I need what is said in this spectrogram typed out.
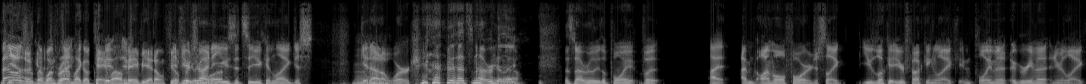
those Yeah, are the ones where I'm like, okay, if- well, if- maybe I don't feel if for you're you trying anymore. to use it so you can like just get out Mhm. of work, that's not really Yeah. that's not really the point. But I I'm I'm all for it. just like you look at your fucking like employment agreement and you're like,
